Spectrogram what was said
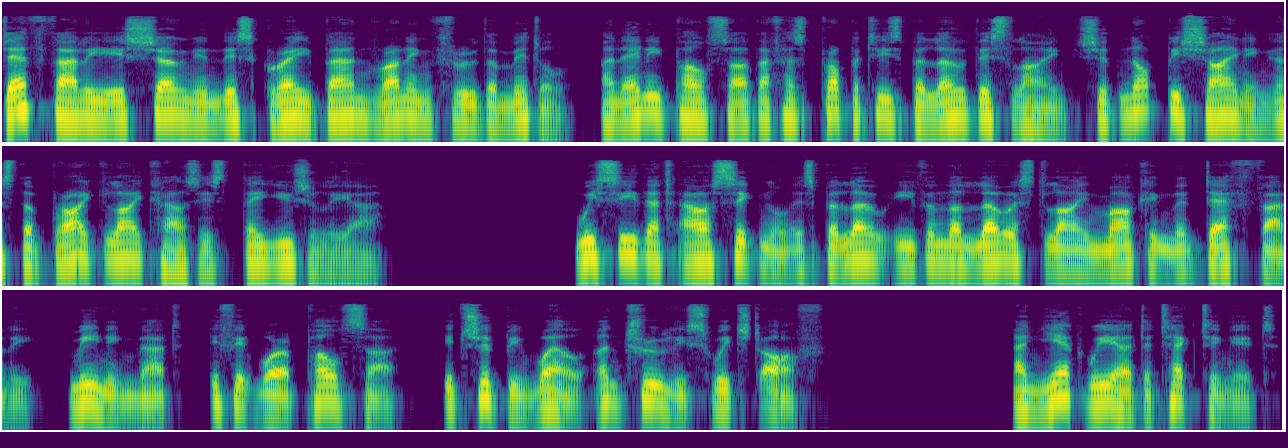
Death Valley is shown in this gray band running through the middle, and any pulsar that has properties below this line should not be shining as the bright lighthouses they usually are. We see that our signal is below even the lowest line marking the Death Valley, meaning that, if it were a pulsar, it should be well and truly switched off. And yet we are detecting it.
